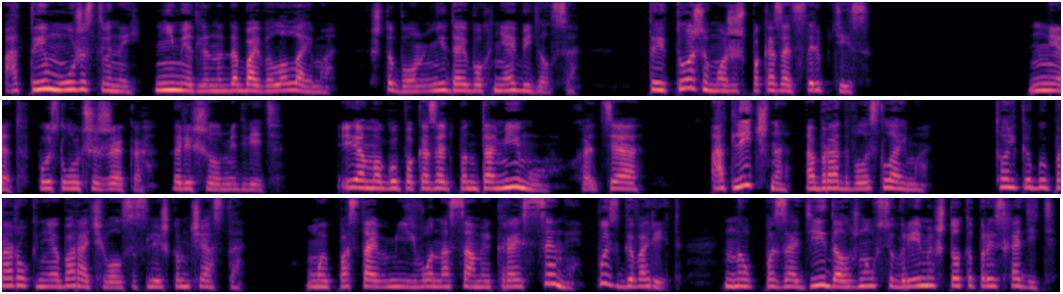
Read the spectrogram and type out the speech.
«А ты мужественный», — немедленно добавила Лайма, чтобы он, не дай бог, не обиделся. «Ты тоже можешь показать стриптиз?» «Нет, пусть лучше Жека», — решил медведь. «Я могу показать пантомиму, хотя...» «Отлично!» — обрадовалась Лайма. «Только бы пророк не оборачивался слишком часто. Мы поставим его на самый край сцены, пусть говорит, но позади должно все время что-то происходить».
